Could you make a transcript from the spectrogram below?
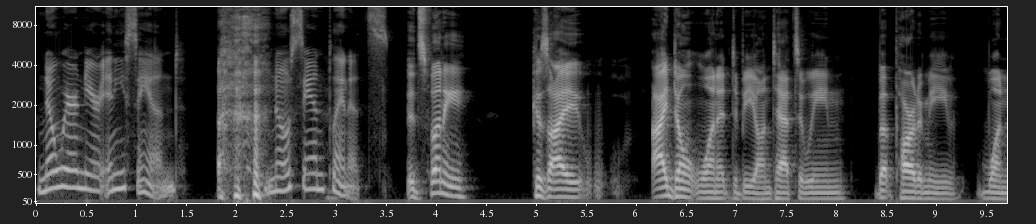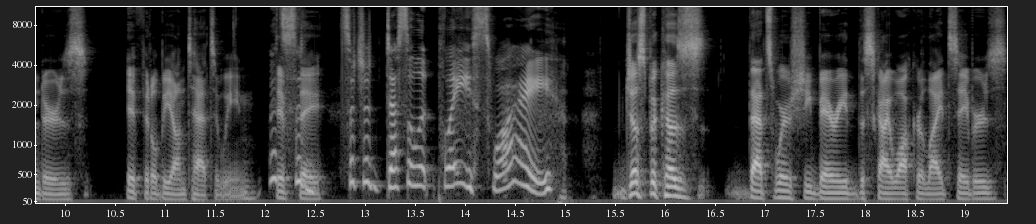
Nowhere near any sand. No sand planets. it's funny because I I don't want it to be on Tatooine, but part of me wonders if it'll be on Tatooine. It's if a- they such a desolate place. Why? just because that's where she buried the Skywalker lightsabers.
